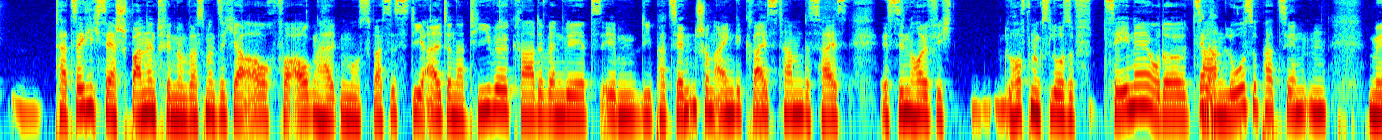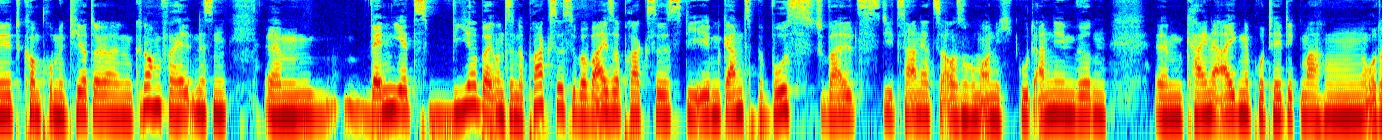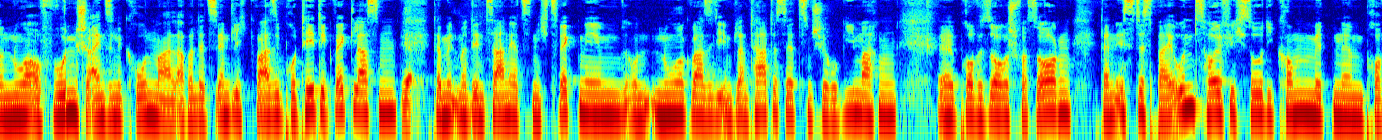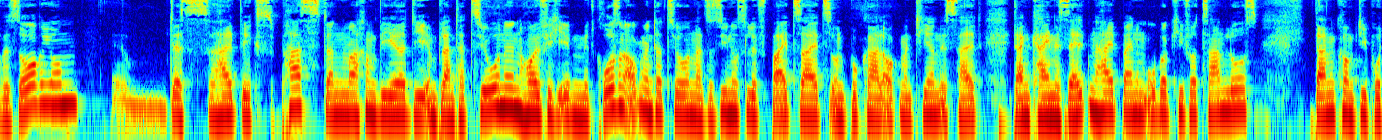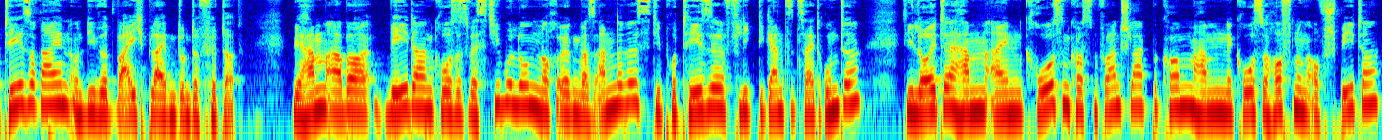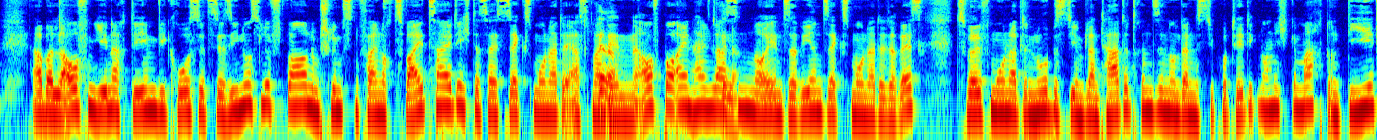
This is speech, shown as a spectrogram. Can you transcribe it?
tatsächlich sehr spannend finde und was man sich ja auch vor Augen halten muss. Was ist die Alternative, gerade wenn wir jetzt eben die Patienten schon eingekreist haben? Das heißt, es sind häufig hoffnungslose Zähne oder genau. zahnlose genau. Patienten mit kompromittierten Knochenverhältnissen. Ähm, wenn jetzt wir bei uns in der Praxis, Überweiserpraxis, die eben ganz bewusst, weil es die Zahnärzte außenrum auch nicht gut annehmen würden, ähm, keine eigene Prothetik machen oder nur auf Wunsch einzelne Kronmal, aber letztendlich quasi Prothetik weglassen, ja. damit man den Zahnärzten nichts wegnehmen und nur quasi die Implantate setzen, Chirurgie machen, äh, provisorisch versorgen, dann ist es bei uns häufig so, die kommen mit einem Provisorium, äh, das halbwegs passt, dann machen wir die Implantationen, häufig eben mit großen Augmentationen, also Sinuslift, Beidseits und Bukal augmentieren ist halt dann keine Seltenheit bei einem Oberkieferzahnlos. Dann kommt die Prothese rein und die wird weichbleibend unterfüttert. Wir haben aber weder ein großes Vestibulum noch irgendwas anderes. Die Prothese fliegt die ganze Zeit runter. Die Leute haben einen großen Kostenvoranschlag bekommen, haben eine große Hoffnung auf später, aber laufen je nachdem, wie groß jetzt der Sinuslift war und im schlimmsten Fall noch zweizeitig. Das heißt, sechs Monate erstmal genau. den Aufbau einhalten lassen, genau. neu inserieren, sechs Monate der Rest, zwölf Monate nur, bis die Implantate drin sind und dann ist die Prothetik noch nicht gemacht und die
